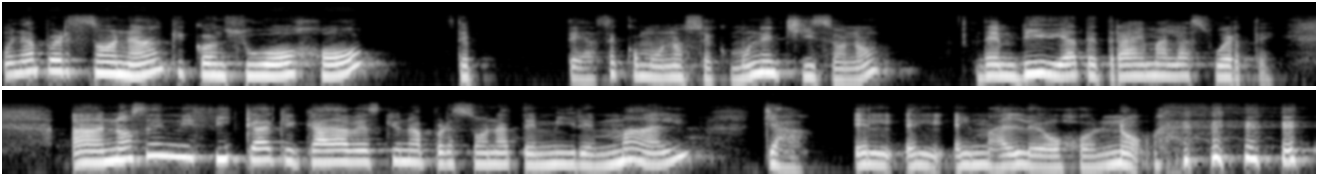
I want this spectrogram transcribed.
una persona que con su ojo te, te hace como, no sé, como un hechizo, ¿no? De envidia te trae mala suerte. Ah, no significa que cada vez que una persona te mire mal, ya, el, el- el mal de ojo, no.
